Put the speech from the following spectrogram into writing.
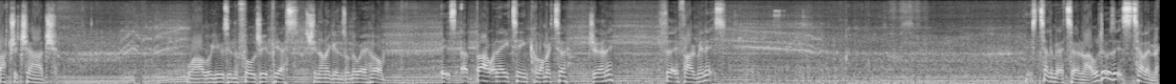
battery charge while we're using the full GPS shenanigans on the way home. It's about an 18 kilometre journey, 35 minutes. Telling me to turn right. We'll do as it's telling me.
